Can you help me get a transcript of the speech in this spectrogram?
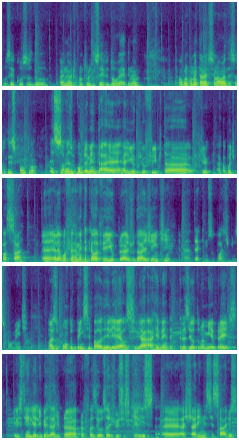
Os recursos do painel de controle do servidor web, né? Algum comentário adicional, Anderson, desse ponto, não? É só mesmo complementar é, ali o que o Felipe, tá, o Felipe acabou de passar. É, ela é uma ferramenta que ela veio para ajudar a gente, é, até aqui no suporte principalmente, mas o ponto principal dele é auxiliar a revenda, trazer autonomia para eles. Eles têm ali a liberdade para fazer os ajustes que eles é, acharem necessários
